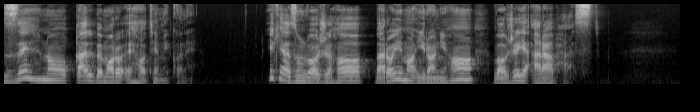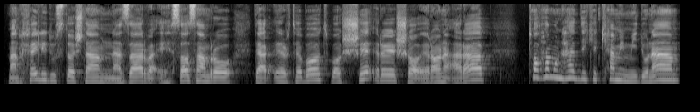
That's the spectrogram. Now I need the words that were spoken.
ذهن و قلب ما رو احاطه می‌کنه. یکی از اون واژه ها برای ما ایرانی ها واژه عرب هست. من خیلی دوست داشتم نظر و احساسم رو در ارتباط با شعر شاعران عرب تا همون حدی که کمی می‌دونم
